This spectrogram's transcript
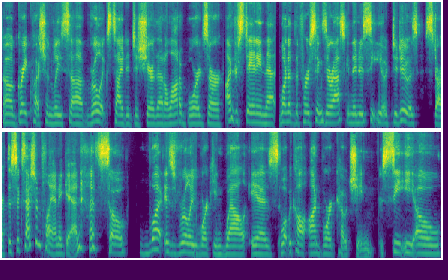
Oh, great question, Lisa. Real excited to share that. A lot of boards are understanding that one of the first things they're asking the new CEO to do is start the succession plan again. so, what is really working well is what we call onboard coaching. CEO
